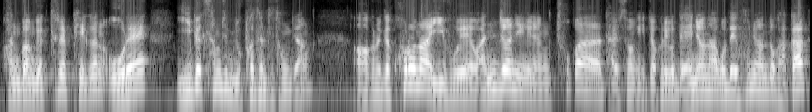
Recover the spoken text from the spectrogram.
관광객 트래픽은 올해 236% 성장. 어, 그러니까 코로나 이후에 완전히 그냥 초과 달성이죠. 그리고 내년하고 내후년도 각각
